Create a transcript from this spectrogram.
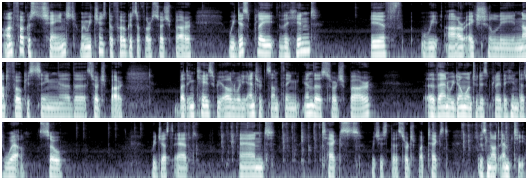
on focus changed, when we change the focus of our search bar, we display the hint if we are actually not focusing uh, the search bar. But in case we already entered something in the search bar, uh, then we don't want to display the hint as well. So we just add and text, which is the search bar text, is not empty.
